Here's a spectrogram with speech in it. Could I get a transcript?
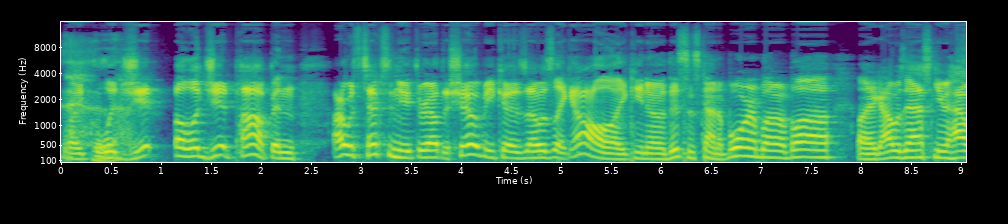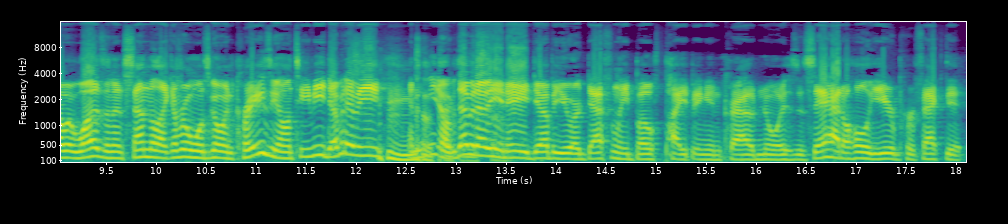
like legit a legit pop. And I was texting you throughout the show because I was like, oh, like, you know, this is kind of boring, blah, blah, blah. Like, I was asking you how it was, and it sounded like everyone was going crazy on TV. WWE, and, you know, WWE and AEW are definitely both piping in crowd noises. They had a whole year perfected.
